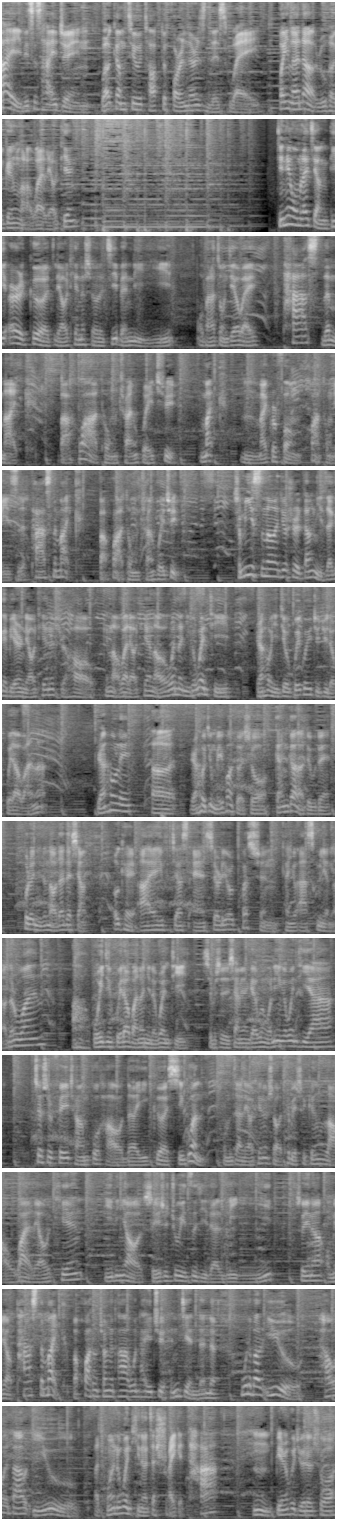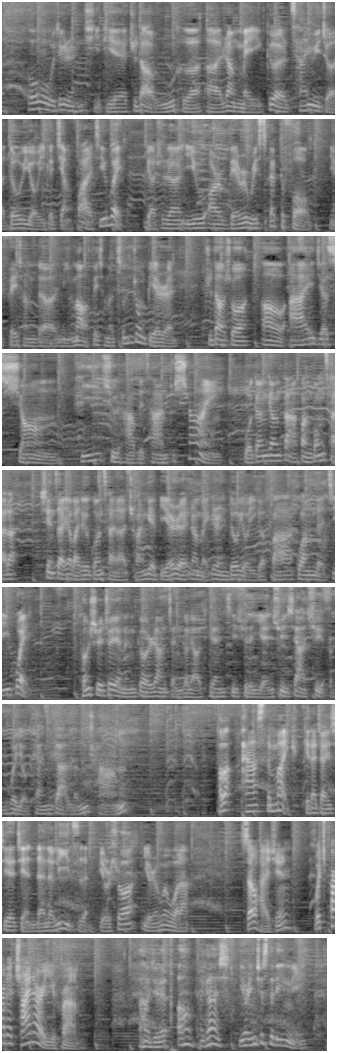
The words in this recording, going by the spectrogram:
Hi, this is Hygiene. Welcome to Talk to Foreigners This Way. 欢迎来到如何跟老外聊天。今天我们来讲第二个聊天的时候的基本礼仪，我把它总结为 pass the mic，把话筒传回去。mic，嗯，microphone，话筒的意思。pass the mic，把话筒传回去。什么意思呢？就是当你在跟别人聊天的时候，跟老外聊天，老外问了你一个问题，然后你就规规矩矩的回答完了，然后呢，呃，然后就没话可说，尴尬了，对不对？或者你的脑袋在想，OK，I've just answered your question，Can you ask me another one？啊，我已经回答完了你的问题，是不是下面该问我另一个问题呀？这是非常不好的一个习惯。我们在聊天的时候，特别是跟老外聊天，一定要随时注意自己的礼仪。所以呢，我们要 pass the mic，把话筒传给他，问他一句很简单的 What about you? How about you? 把同样的问题呢再甩给他。嗯，别人会觉得说，哦，这个人很体贴，知道如何呃让每个参与者都有一个讲话的机会。表示呢，You are very respectful，你非常的礼貌，非常的尊重别人，知道说，Oh, I just shone. He should have the time to shine. 我刚刚大放光彩了，现在要把这个光彩呢传给别人，让每个人都有一个发光的机会。同时，这也能够让整个聊天继续的延续下去，而不会有尴尬冷场。好了，pass the mic，给大家一些简单的例子。比如说，有人问我了，So Haijun, which part of China are you from？然后我觉得，Oh my gosh，you're interested in me，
